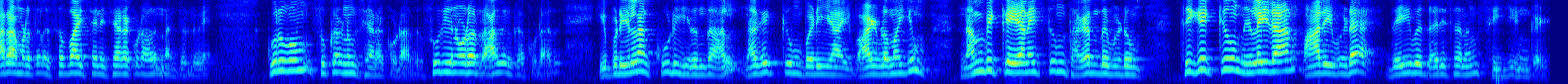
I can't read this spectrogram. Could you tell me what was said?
ஆறாம் இடத்துல செவ்வாய் சனி சேரக்கூடாதுன்னு நான் சொல்லுவேன். குருவும் சுக்கரனும் சேரக்கூடாது. சூரியனோட ராகு இருக்கக்கூடாது. இப்படியெல்லாம் கூடி இருந்தால் நகைக்கும்படியாய் வாழ்வமையும் நம்பிக்கை அனைத்தும் தகர்ந்துவிடும். திகைக்கும் நிலைதான் மாறிவிட தெய்வ தரிசனம் செய்யுங்கள்.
